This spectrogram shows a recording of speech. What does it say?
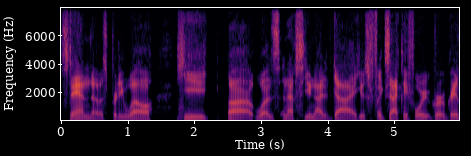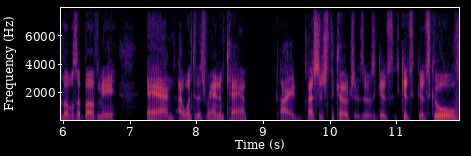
Stan knows pretty well, he uh, was an FC United guy. He was exactly four grade levels above me, and I went to this random camp I messaged the coaches. It was a good, good, good school.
